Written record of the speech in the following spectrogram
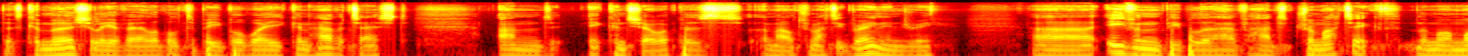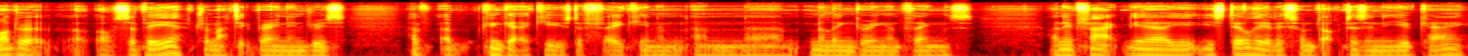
that's commercially available to people where you can have a test and it can show up as a mild traumatic brain injury. Uh, even people who have had traumatic, the more moderate or severe traumatic brain injuries, have, have, can get accused of faking and, and uh, malingering and things. And in fact, yeah, you, you still hear this from doctors in the UK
